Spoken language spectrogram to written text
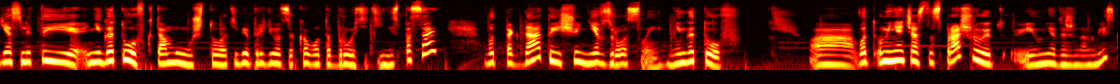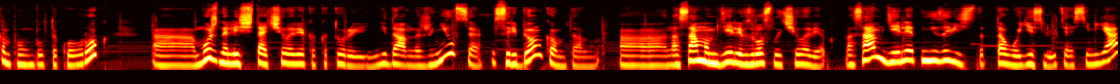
если ты не готов к тому, что тебе придется кого-то бросить и не спасать, вот тогда ты еще не взрослый, не готов. А, вот у меня часто спрашивают, и у меня даже на английском, по-моему, был такой урок, а, можно ли считать человека, который недавно женился с ребенком, там, а, на самом деле взрослый человек. На самом деле это не зависит от того, есть ли у тебя семья,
